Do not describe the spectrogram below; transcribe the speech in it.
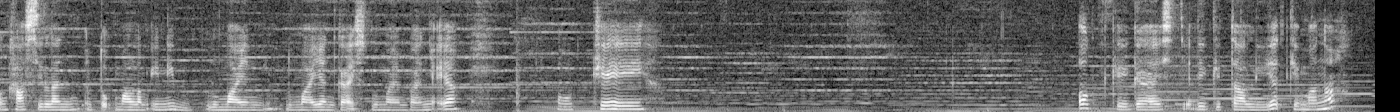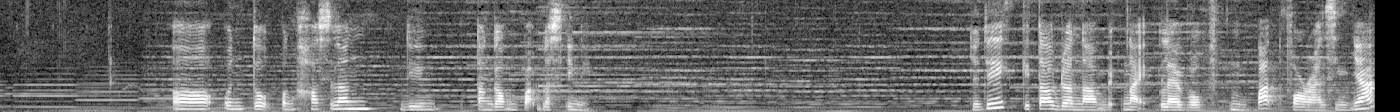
penghasilan untuk malam ini lumayan lumayan guys, lumayan banyak ya. Oke. Okay. Oke okay guys, jadi kita lihat gimana uh, untuk penghasilan di tanggal 14 ini. Jadi kita udah naik level 4 foragingnya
